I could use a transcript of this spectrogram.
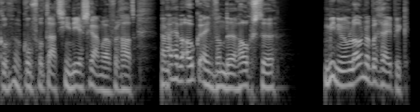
con- confrontatie in de Eerste Kamer over gehad. Maar Ja. we hebben ook een van de hoogste minimumlonen, begreep ik.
